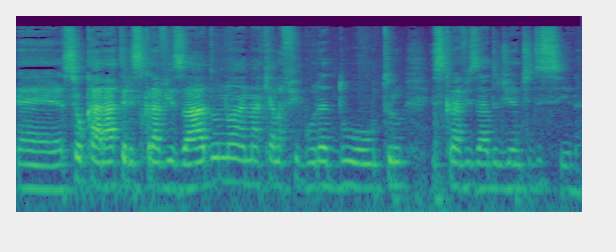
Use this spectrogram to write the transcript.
é, seu caráter escravizado na, naquela figura do outro escravizado diante de si, né?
